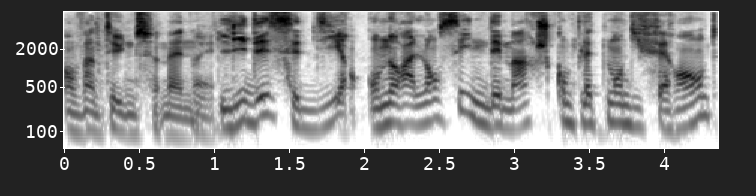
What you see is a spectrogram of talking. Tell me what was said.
en 21 semaines. L'idée c'est de dire on aura lancé une démarche complètement différente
